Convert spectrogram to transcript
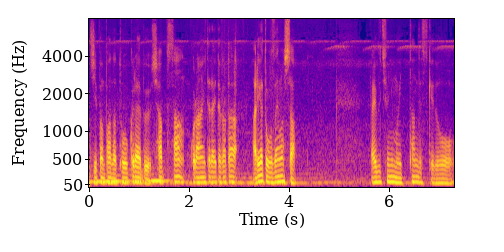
ジーパンパンダトークライブシャープ3ご覧いただいた方ありがとうございました。ライブ中にも言ったんですけど、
